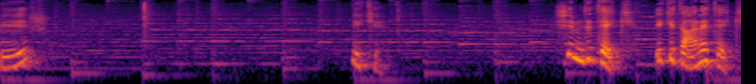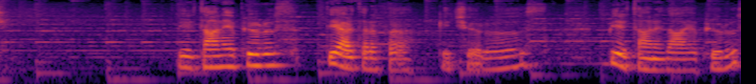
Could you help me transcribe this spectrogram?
Bir, iki. Şimdi tek. iki tane tek. Bir tane yapıyoruz. Diğer tarafa geçiyoruz. Bir tane daha yapıyoruz.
